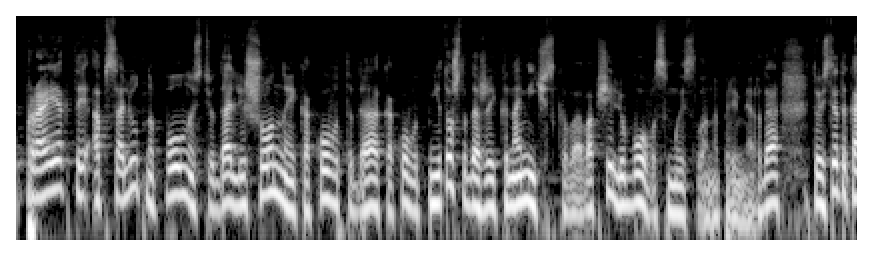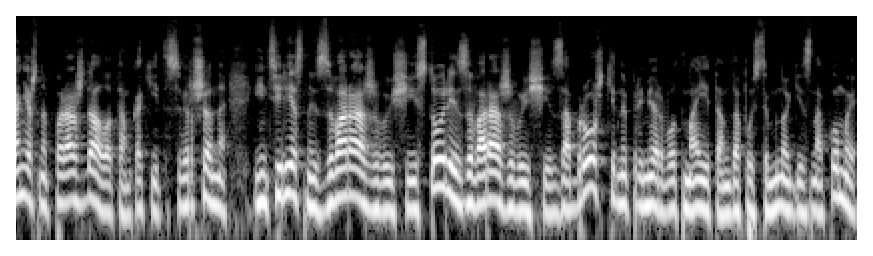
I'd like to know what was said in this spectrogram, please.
проекты абсолютно полностью, да, лишенные какого-то, да, какого-то, не то что даже экономического, а вообще любого смысла, например, да. То есть это, конечно, порождало там какие-то совершенно интересные, завораживающие истории, завораживающие заброшки, например, вот мои там, допустим, многие знакомые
